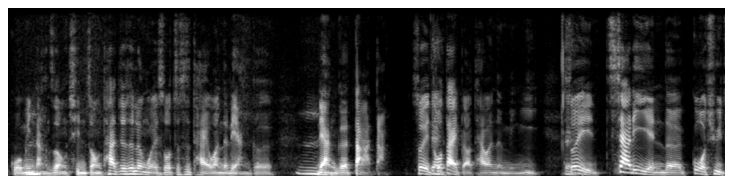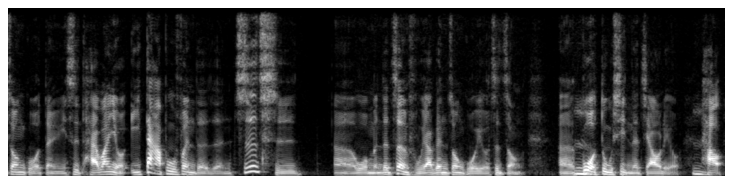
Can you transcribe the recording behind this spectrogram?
国民党这种轻重，他就是认为说这是台湾的两个两个大党。所以都代表台湾的民意，所以夏立言的过去中国等于是台湾有一大部分的人支持，呃，我们的政府要跟中国有这种呃过渡性的交流。好，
